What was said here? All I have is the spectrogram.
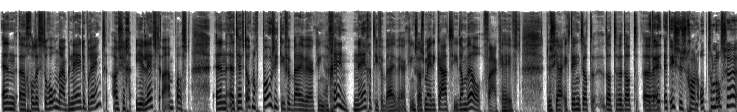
en uh, cholesterol naar beneden brengt. als je je leefstijl aanpast. En het heeft ook nog positieve bijwerkingen. Geen negatieve bijwerkingen. Zoals medicatie dan wel vaak heeft. Dus ja, ik denk dat, dat we dat. Uh... Het, het, is dus gewoon op te lossen.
